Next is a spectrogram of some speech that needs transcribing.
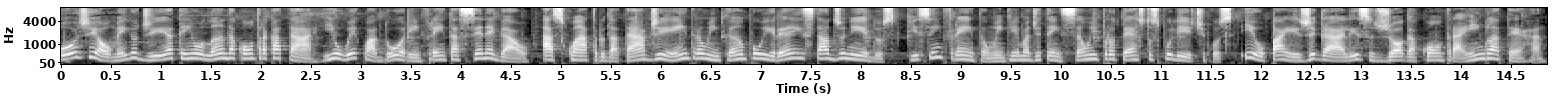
Hoje, ao meio-dia, tem Holanda contra Catar e o Equador enfrenta Senegal. Às quatro da tarde, entram em campo Irã e Estados Unidos, que se enfrentam em clima de tensão e protestos políticos. E o país de Gales joga contra a Inglaterra.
